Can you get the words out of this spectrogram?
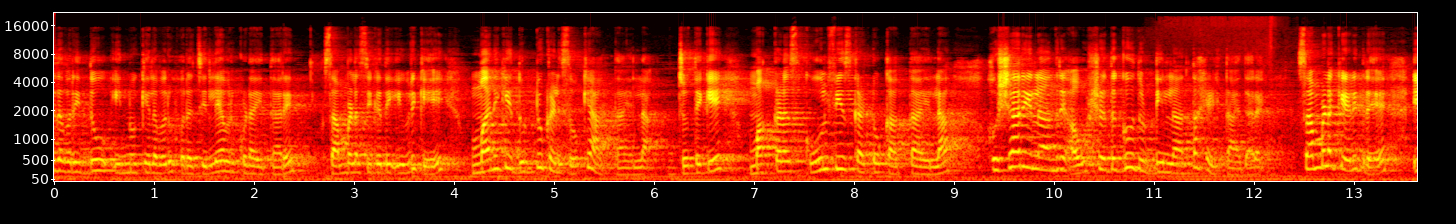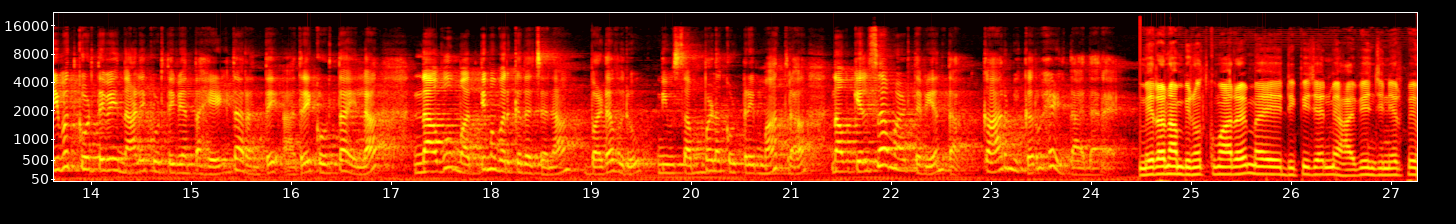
ರಾಜ್ಯದವರಿದ್ದು ಇನ್ನು ಕೆಲವರು ಹೊರ ಜಿಲ್ಲೆಯವರು ಕೂಡ ಇದ್ದಾರೆ. ಸಂಬಳ ಸಿಗದೆ ಇವರಿಗೆ ಮನೆಗೆ ದುಡ್ಡು ಕಳಿಸೋಕೆ ಆಗ್ತಾ ಇಲ್ಲ. ಜೊತೆಗೆ ಮಕ್ಕಳ ಸ್ಕೂಲ್ ಫೀಸ್ ಕಟ್ಟೋಕಾಗ್ತಾ ಇಲ್ಲ. ಹುಷಾರಿಲ್ಲ ಅಂದ್ರೆ ಔಷಧಕ್ಕೂ ದುಡ್ಡಿಲ್ಲ ಅಂತ ಹೇಳ್ತಾ ಇದ್ದಾರೆ. ಸಂಬಳ ಕೇಳಿದ್ರೆ ಇವತ್ತು ಕೊಡ್ತೇವೆ, ನಾಳೆ ಕೊಡ್ತೇವೆ ಅಂತ ಹೇಳ್ತಾರಂತೆ. ಆದ್ರೆ ಕೊಡ್ತಾ ಇಲ್ಲ. ನಾವು ಮಧ್ಯಮ ವರ್ಗದ ಜನ, ಬಡವರು, ನೀವು ಸಂಬಳ ಕೊಟ್ಟರೆ ಮಾತ್ರ ನಾವು ಕೆಲಸ ಮಾಡ್ತೇವೆ ಅಂತ ಕಾರ್ಮಿಕರು ಹೇಳ್ತಾ ಇದ್ದಾರೆ. ಮೇರಾ ನಾಮ ವಿನೋದ್ ಕುಮಾರ್ ಮೈ ಡಿ ಪಿ ಜೈನ್ ಮೈ ಹೈವೇ ಇಂಜಿನಿಯರ್ ಪೇ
